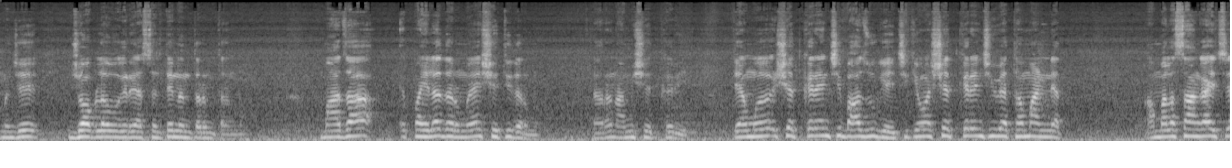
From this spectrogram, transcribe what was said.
म्हणजे जॉबला वगैरे असेल ते नंतर मित्रांनो. माझा पहिला धर्म आहे शेती धर्म. कारण आम्ही शेतकरी त्यामुळं शेतकऱ्यांची बाजू घ्यायची किंवा शेतकऱ्यांची व्यथा मांडण्यात आम्हाला सांगायची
